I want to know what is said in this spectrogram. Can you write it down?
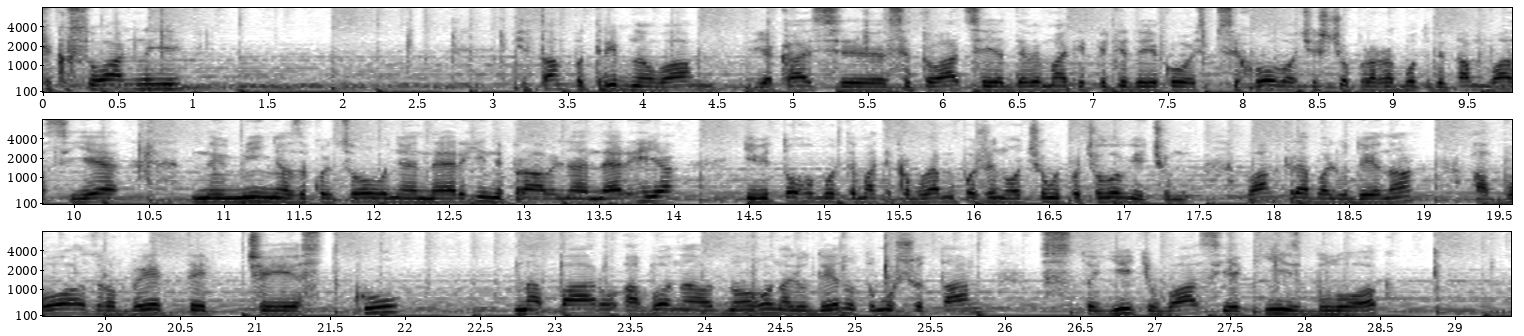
сексуальної. Там потрібна вам якась е, ситуація, де ви маєте піти до якогось психолога чи що проработати. Там у вас є невміння закольцовування енергії, неправильна енергія, і від того можете мати проблеми по жіночому і по чоловічому. Вам треба людина або зробити чистку на пару, або на одного на людину, тому що там стоїть у вас якийсь блок,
